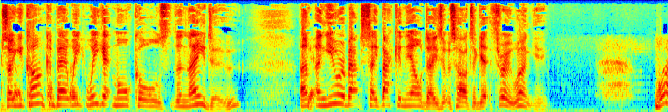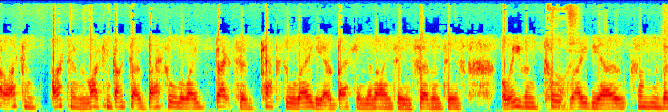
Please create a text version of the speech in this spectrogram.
So you can't compare. We we get more calls than they do. Um, And you were about to say back in the old days it was hard to get through, weren't you? Well, I can, I can, I can go- go back all the way back to Capital Radio back in the 1970s, or even Talk Radio from the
